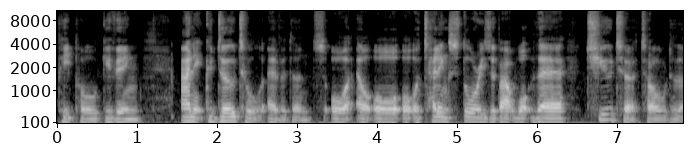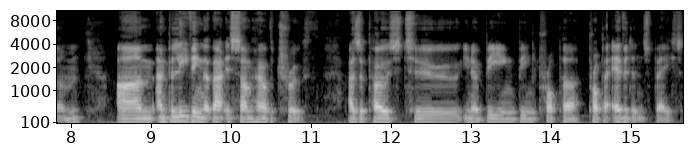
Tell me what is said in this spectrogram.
people giving anecdotal evidence or, or, or, or, telling stories about what their tutor told them um, and believing that that is somehow the truth as opposed to you know being being proper proper evidence based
